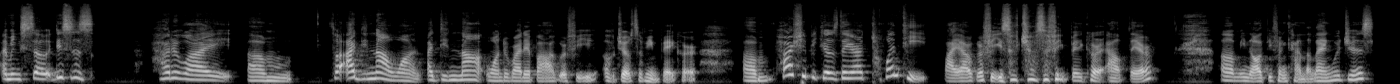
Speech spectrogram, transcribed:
I mean, so this is, how do I, um, so I did not want, I did not want to write a biography of Josephine Baker, um, partially because there are 20 biographies of Josephine Baker out there um, in all different kind of languages.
